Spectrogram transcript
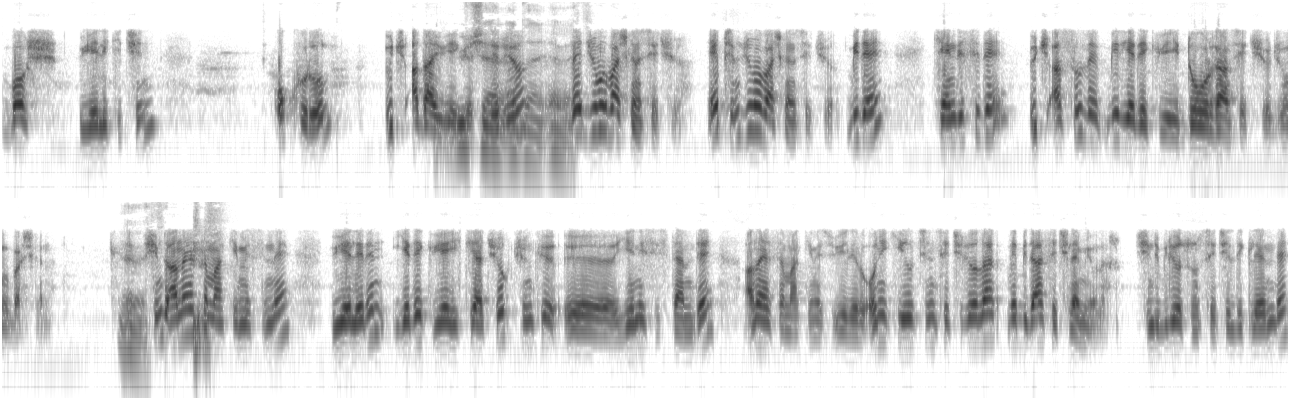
boş üyelik için o kurul üç aday üye gösteriyor aday, evet. ve Cumhurbaşkanı seçiyor. Hepsini Cumhurbaşkanı seçiyor. Bir de kendisi de üç asıl ve bir yedek üyeyi doğrudan seçiyor Cumhurbaşkanı. Evet. Şimdi Anayasa Mahkemesi'ne üyelerin yedek üye ihtiyaç yok. Çünkü e, yeni sistemde Anayasa Mahkemesi üyeleri 12 yıl için seçiliyorlar ve bir daha seçilemiyorlar. Şimdi biliyorsunuz seçildiklerinde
